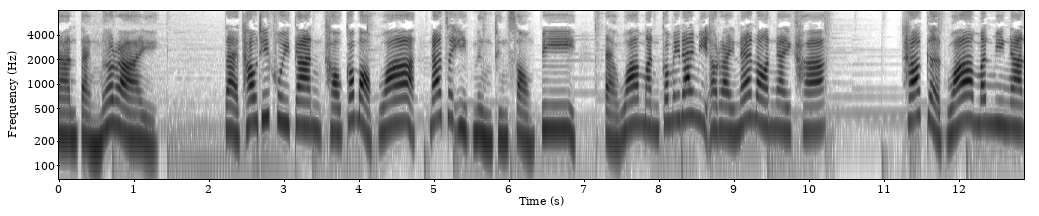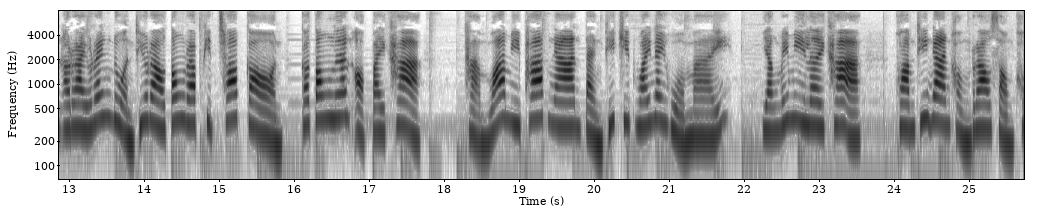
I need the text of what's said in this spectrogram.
งานแต่งเมื่อไหร่แต่เท่าที่คุยกันเขาก็บอกว่าน่าจะอีกหนึ่งถึงสองปี แต่ว่ามันก็ไม่ได้มีอะไรแน่นอนไงคะ ถ้าเกิดว่ามันมีงานอะไรเร่งด่วนที่เราต้องรับผิดชอบก่อน ก็ต้องเลื่อนออกไปค่ะ ถามว่ามีภาพงานแต่งที่คิดไว้ในหัวไหม ยังไม่มีเลยค่ะ ความที่งานของเราสองค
